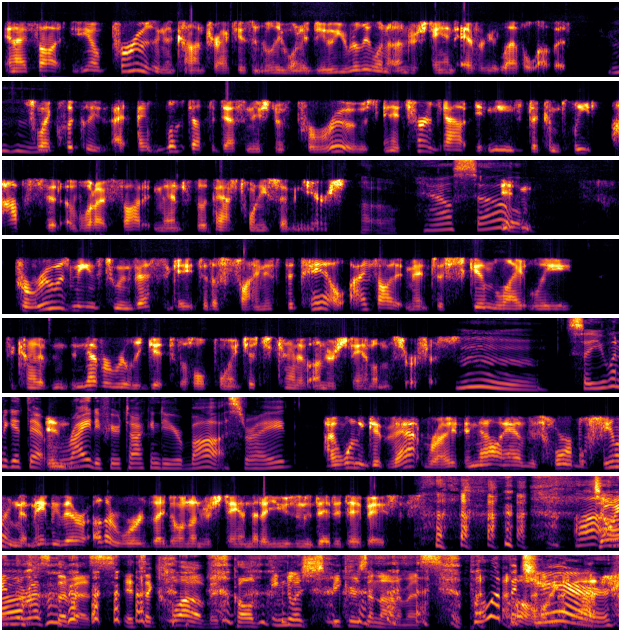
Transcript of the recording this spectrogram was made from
And I thought, you know, perusing a contract isn't really what I do. You really want to understand every level of it. So I quickly I, I looked up the definition of peruse, and it turns out it means the complete opposite of what I've thought it meant for the past 27 years. Uh oh. How so? It- peruse means to investigate to the finest detail. I thought it meant to skim lightly, to kind of never really get to the whole point, just to kind of understand on the surface. Hmm. So you want to get that And- right if you're talking to your boss, right? I want to get that right, and now I have this horrible feeling that maybe there are other words I don't understand that I use on a day-to-day basis. Join the rest of us. It's a club. It's called English Speakers Anonymous. Pull up a Oh, my chair.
